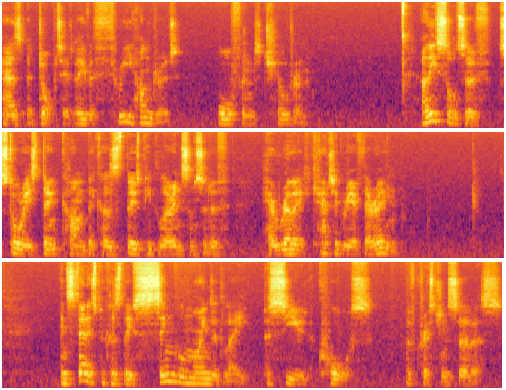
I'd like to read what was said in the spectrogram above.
has adopted over 300 orphaned children. Now, these sorts of stories don't come because those people are in some sort of heroic category of their own. Instead, it's because they've single mindedly pursued a course of Christian service,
